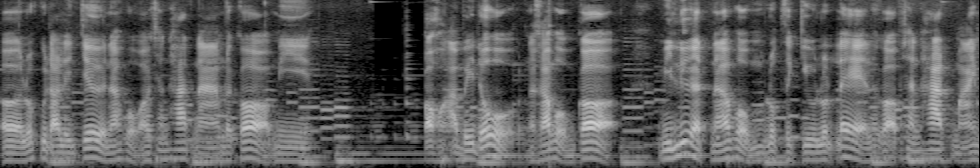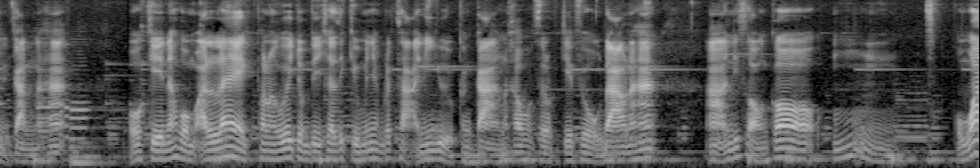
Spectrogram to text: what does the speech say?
เอ่อลดกูดาเลนเจอร์นะครับผมออปชันธาตุน้ำแล้วก็มีเกาะของอาเบโดนะครับผมก็มีเลือดนะครับผมลบสกิลลดแร่แล้วก็ออปชันธาตุไม้เหมือนกันนะฮะ โอเคนะผมอันแรกพลังเวทโจมตีใช้สกิลไม่ยำรักษาอันนี้อยู่กลางๆนะครับผมสำหรับเกมฟิลหกดาวนะฮะอ่าอันที่ 2 ก็อืมผมว่า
